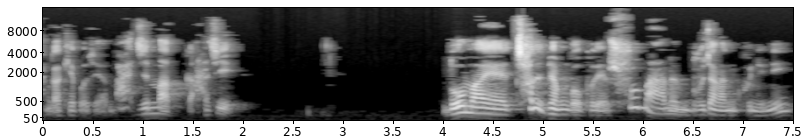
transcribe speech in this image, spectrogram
생각해 보세요. 마지막까지 로마의 철병거 부대 수많은 무장한 군인이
